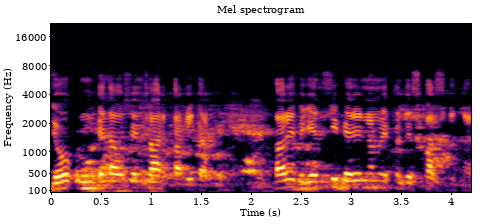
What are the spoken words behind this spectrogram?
ਜੋ ਕਾਨੂੰਨ ਕਹਿੰਦਾ ਉਸ ਅਨੁਸਾਰ ਕਾਰਵਾਈ ਕਰਦੇ। ਪਰ ਇਹ ਵਿਜੇਂਦਰ ਸੀ ਫਿਰ ਇਹਨਾਂ ਨੂੰ ਇੱਥੋਂ ਡਿਸਪਰਸ ਕੀਤਾ।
